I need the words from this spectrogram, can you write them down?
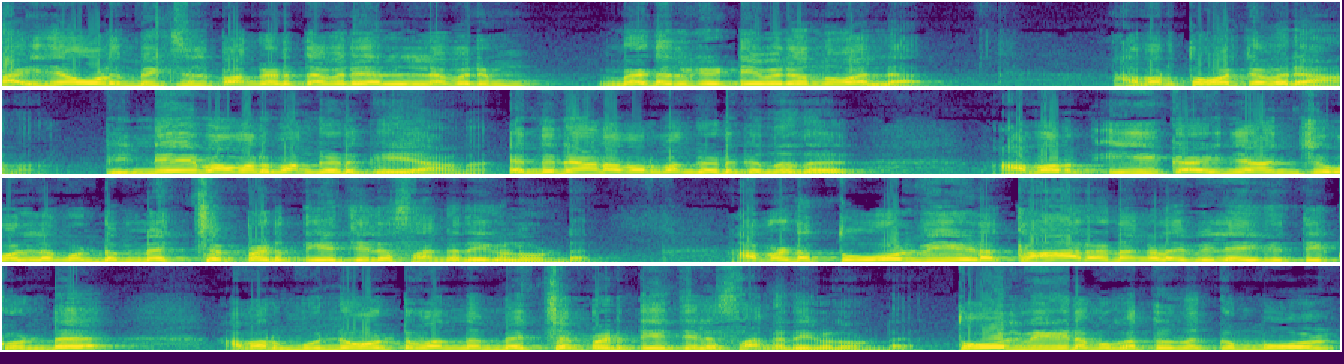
കഴിഞ്ഞ ഒളിമ്പിക്സിൽ പങ്കെടുത്തവരെല്ലാവരും മെഡൽ കിട്ടിയവരൊന്നുമല്ല. അവർ തോറ്റവരാണ്. പിന്നെയും അവർ പങ്കെടുക്കുകയാണ്. എന്തിനാണ് അവർ പങ്കെടുക്കുന്നത്? അവർ ഈ കഴിഞ്ഞ അഞ്ചു കൊല്ലം കൊണ്ട് മെച്ചപ്പെടുത്തിയ ചില സംഗതികളുണ്ട്. അവരുടെ തോൽവിയുടെ കാരണങ്ങളെ വിലയിരുത്തിക്കൊണ്ട് അവർ മുന്നോട്ട് വന്ന് മെച്ചപ്പെടുത്തിയ ചില സംഗതികളുണ്ട്. തോൽവിയുടെ മുഖത്ത് നിൽക്കുമ്പോൾ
